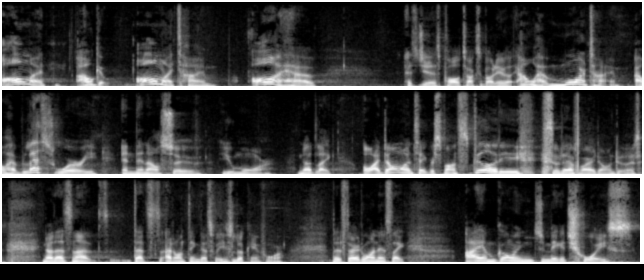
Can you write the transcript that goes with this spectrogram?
all my, I'll give all my time, all I have as, as Paul talks about it, I will have more time, I will have less worry, and then I'll serve you more. Not like, oh, I don't want to take responsibility, so therefore I don't do it. No, that's not, that's, I don't think that's what he's looking for. The third one is like, I am going to make a choice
